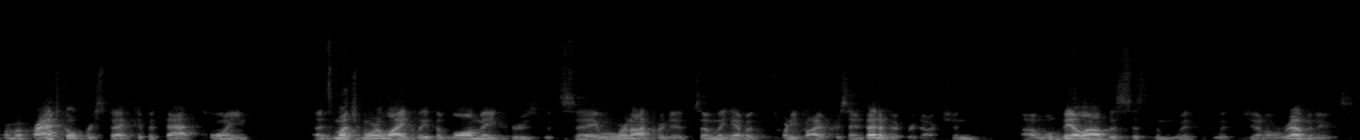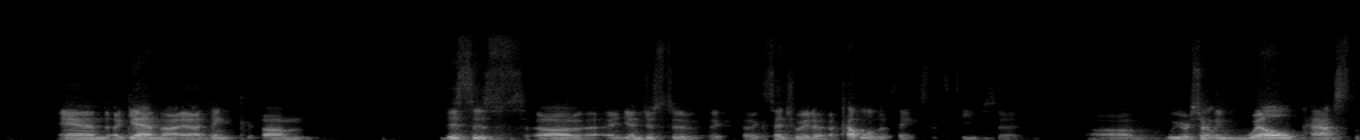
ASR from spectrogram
From a practical perspective, at that point, it's much more likely that lawmakers would say, well, we're not going to suddenly have a 25% benefit reduction. Uh, we'll bail out the system with, with general revenues. And again, I, I think um, this is, uh, again, just to accentuate a, a couple of the things that Steve said. Uh, we are certainly well past the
